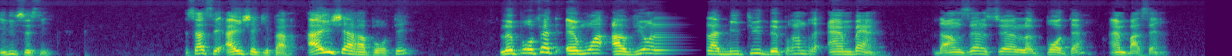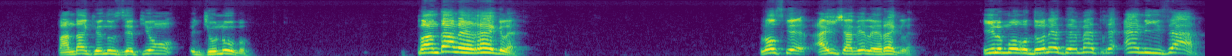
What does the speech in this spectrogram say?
Il dit ceci. Ça, c'est Aïcha qui parle. Aïcha a rapporté le prophète et moi avions l'habitude de prendre un bain dans un seul pot, hein, un bassin, pendant que nous étions junub, pendant les règles, lorsque Aïcha avait les règles, il m'ordonnait de mettre un isard,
